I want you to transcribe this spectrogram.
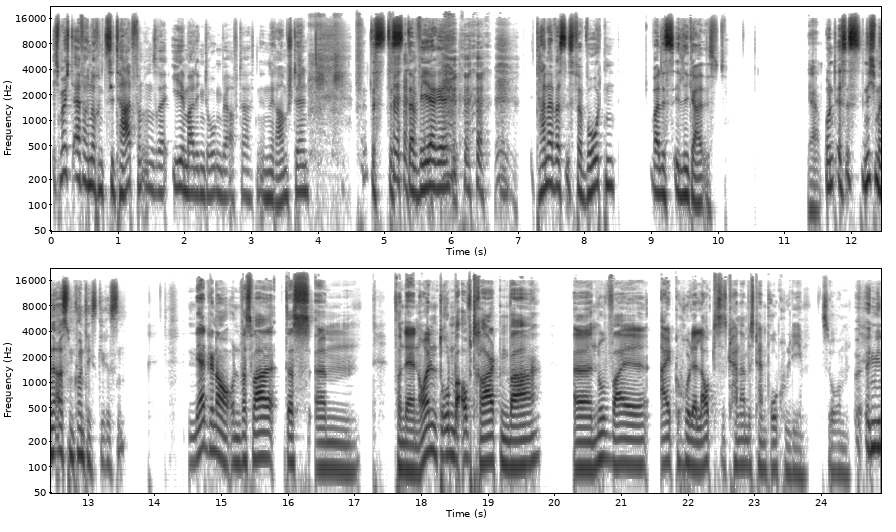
ich möchte einfach noch ein Zitat von unserer ehemaligen Drogenbeauftragten in den Raum stellen. Das, das, da wäre, Cannabis ist verboten, weil es illegal ist. Ja. Und es ist nicht mal aus dem Kontext gerissen. Ja, genau. Und was war das ähm, von der neuen Drogenbeauftragten war, äh, nur weil Alkohol erlaubt ist, ist Cannabis kein Brokkoli. So. Irgendwie,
